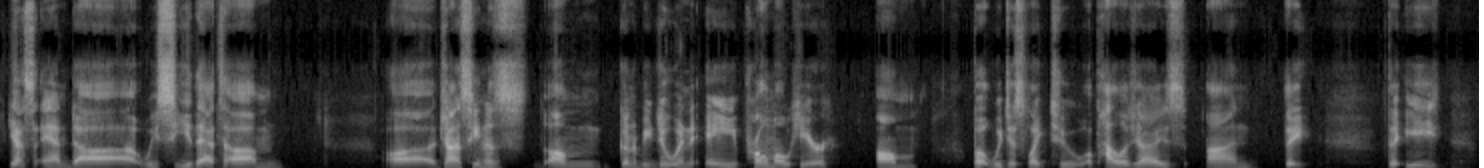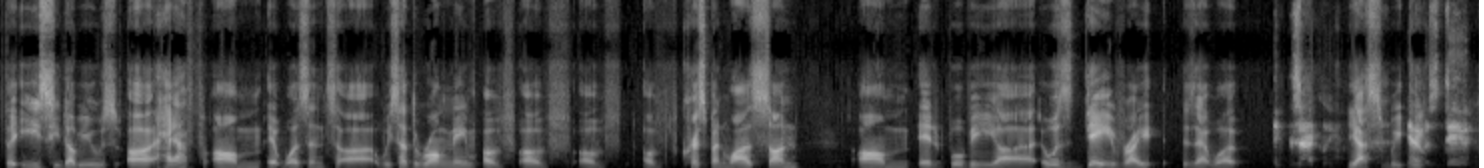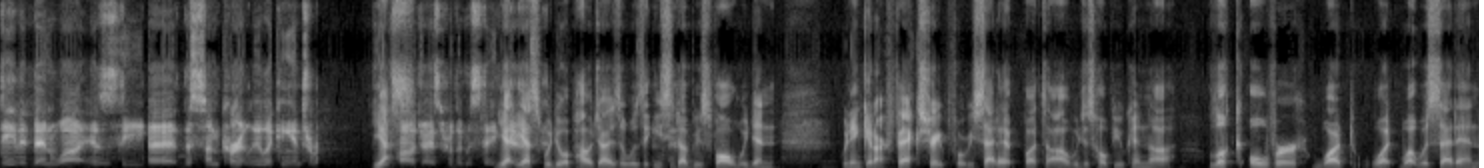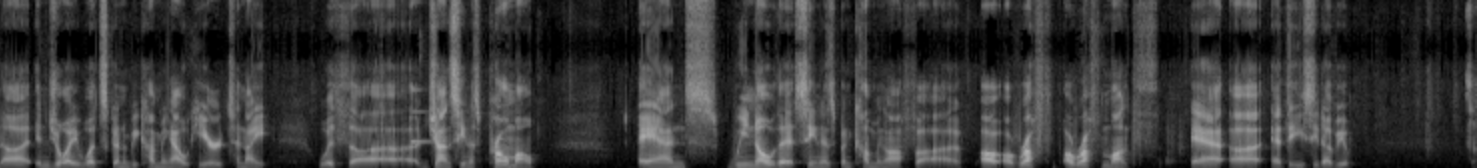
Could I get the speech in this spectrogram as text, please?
Yes, and uh, we see that um, uh, John Cena's um, going to be doing a promo here, um, but we just like to apologize on the the E the ECW's uh, half. Um, it wasn't. Uh, we said the wrong name of of of of Chris Benoit's son. Um, it will be. Uh, it was Dave, right? Is that what? Exactly. Yes, we. Yeah, we it was David, David Benoit is the uh, the son currently looking into. yes. Apologize for the mistake. Yeah, there. yes, we do apologize. It was the ECW's fault. We didn't we didn't get our facts straight before we said it, but uh, we just hope you can uh, look over what what what was said and uh, enjoy what's going to be coming out here tonight with uh, John Cena's promo. And we know that Cena's been coming off uh, a, a rough a rough month at uh, at the ECW.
